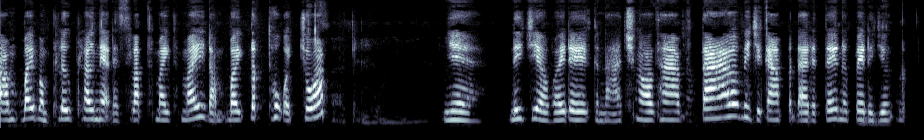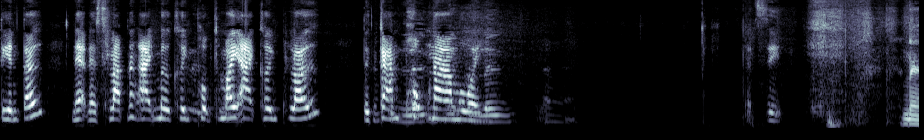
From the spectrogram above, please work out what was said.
ដើម្បីបំភ្លឺផ្លូវអ្នកដែលស្លាប់ថ្មីថ្មីដើម្បីដុតធូបឲ្យជាប់ញ៉ែនេះជាអ្វីដែលកណាឆ្ងល់ថាតើវាជាការពិតដែរឬទេនៅពេលដែលយើងដុតទៀនទៅអ្នកដែលស្លាប់នឹងអាចមើលឃើញភពថ្មីអាចឃើញផ្លូវទៅកាន់ភពណាមួយ That's it ណា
